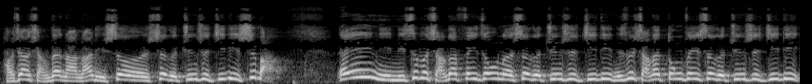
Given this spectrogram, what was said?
好像想在哪哪里设设个军事基地是吧？哎，你你是不是想在非洲呢设个军事基地？你是不是想在东非设个军事基地？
